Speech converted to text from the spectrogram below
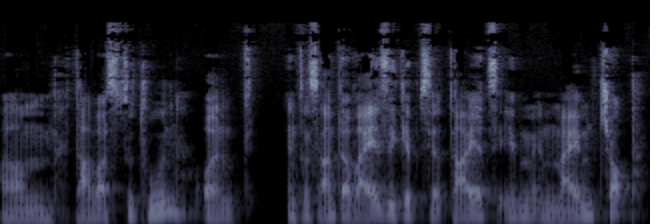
Ähm, da was zu tun. Und interessanterweise gibt's ja da jetzt eben in meinem Job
